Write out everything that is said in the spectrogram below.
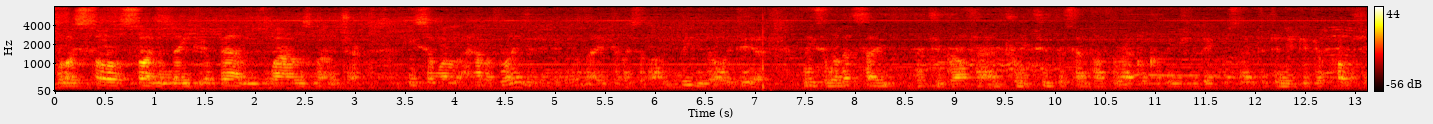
When I saw Simon Napier who's Wales manager, he said, well, how much money did you give a manager? I said, I've really no idea. And he said, well, let's say that you got uh, 22% off the record company, which is a big percentage, and you give your publishing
